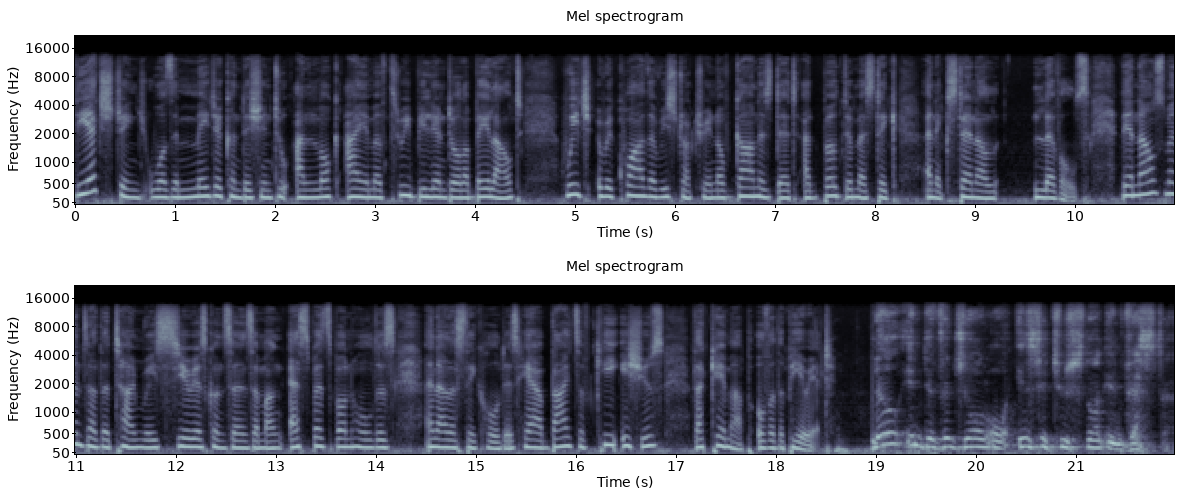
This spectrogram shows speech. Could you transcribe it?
The exchange was a major condition to unlock IMF $3 billion bailout, which required the restructuring of Ghana's debt at both domestic and external levels. The announcement at the time raised serious concerns among experts, bondholders, and other stakeholders. Here are bites of key issues that came up over the period. No individual or institutional investor,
